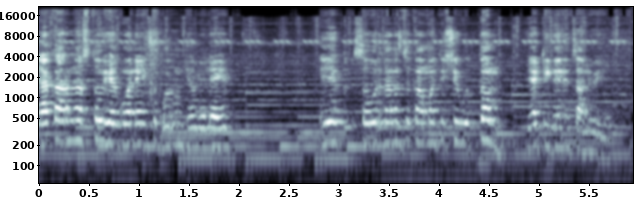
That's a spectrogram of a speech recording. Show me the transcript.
त्या कारणास्तव ह्या गोण्या इथं भरून ठेवलेल्या आहेत. हे एक संवर्धनाचं काम अतिशय उत्तम या ठिकाणी चालू आहे.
